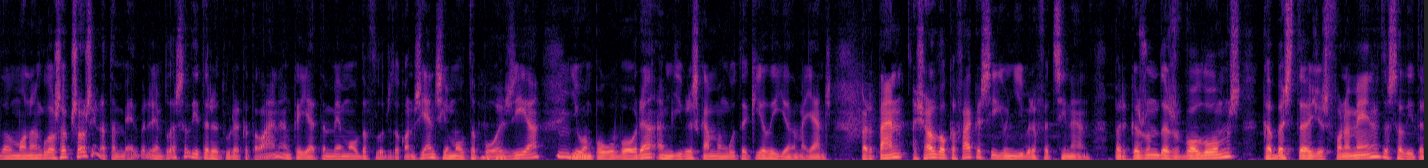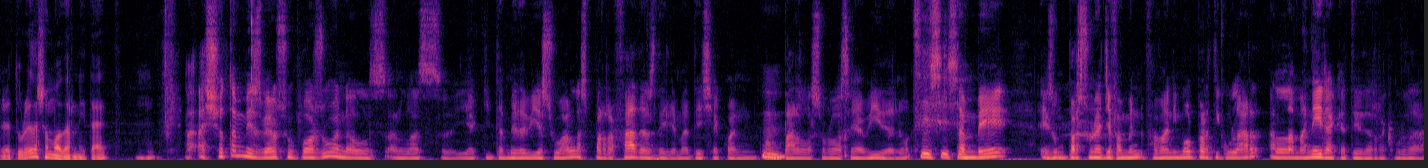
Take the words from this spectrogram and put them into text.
del món anglosaxó, sinó també, per exemple, la literatura catalana, en què hi ha també molt de flux de consciència, molta poesia, mm -hmm. i ho hem pogut veure amb llibres que han vengut aquí a l'illa de Mayans. Per tant, això és el que fa que sigui un llibre fascinant, perquè és un dels volums que vesteix els fonaments de la literatura de la modernitat. A- Això també es veu, suposo, en, els, en les, i aquí també devia suar, en les parrafades d'ella mateixa quan, quan Mm. parla sobre la seva vida, no? Sí, sí, sí. També és un personatge femen- femení molt particular en la manera que té de recordar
